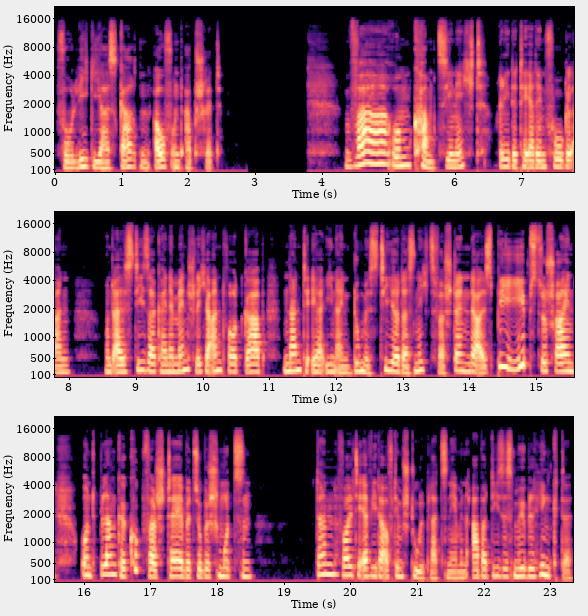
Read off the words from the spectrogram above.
vor lygias garten auf und ab schritt. Warum kommt sie nicht? redete er den vogel an und als dieser keine menschliche antwort gab nannte er ihn ein dummes tier das nichts verstände als pieps zu schreien und blanke kupferstäbe zu beschmutzen dann wollte er wieder auf dem stuhl platz nehmen aber dieses möbel hinkte.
